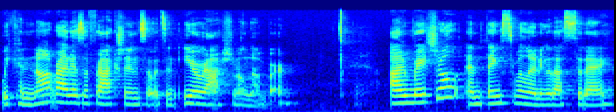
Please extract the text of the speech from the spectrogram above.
we cannot write as a fraction, so it's an irrational number. I'm Rachel, and thanks for learning with us today.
